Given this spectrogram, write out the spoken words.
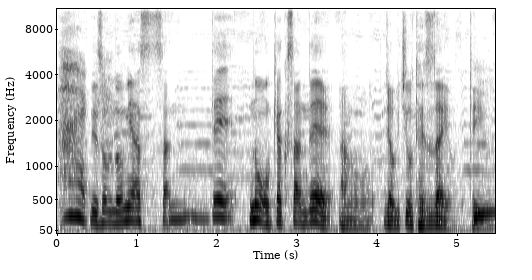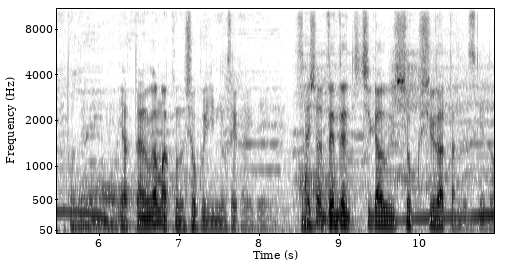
はい、でその飲み屋さんでのお客さんであのじゃあうちを手伝えよっていうことでやったのが、まあ、この食人の世界で。最初は全然違う職種だったんですけど。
